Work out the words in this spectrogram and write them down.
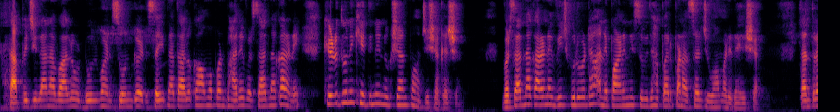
તાપી જિલ્લાના વાલોડ, ડોલવણ, સોનગઢ સહિતના તાલુકાઓમાં પણ ભારે વરસાદના કારણે ખેડૂતોની ખેતીને નુકસાન પહોંચી શકે છે. વરસાદના કારણે વીજ પુરવઠા અને પાણીની સુવિધા પર પણ અસર જોવા મળી રહી છે. તંત્રએ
